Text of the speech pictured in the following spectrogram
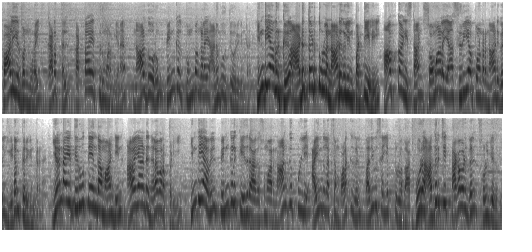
பாலியல் வன்முறை கடத்தல் கட்டாய திருமணம் என நாள்தோறும் பெண்கள் துன்பங்களை அனுபவித்து வருகின்றனர். இந்தியாவிற்கு அடுத்தடுத்துள்ள நாடுகளின் பட்டியலில் ஆப்கானிஸ்தான் சொமாலியா சிரியா போன்ற நாடுகள் இடம்பெறுகின்றன. இரண்டாயிரத்தி இருபத்தி ஐந்தாம் ஆண்டின் அரையாண்டு நிலவரப்படி இந்தியாவில் பெண்களுக்கு எதிராக சுமார் நான்கு புள்ளி ஐந்து லட்சம் வழக்குகள் பதிவு செய்யப்பட்டுள்ளதாக ஒரு அதிர்ச்சி தகவல்கள் சொல்கிறது.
